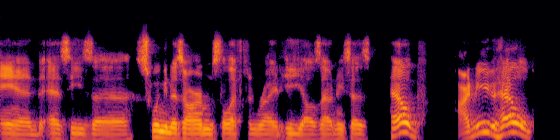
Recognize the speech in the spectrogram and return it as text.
And as he's uh, swinging his arms left and right, he yells out and he says, Help! I need help!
